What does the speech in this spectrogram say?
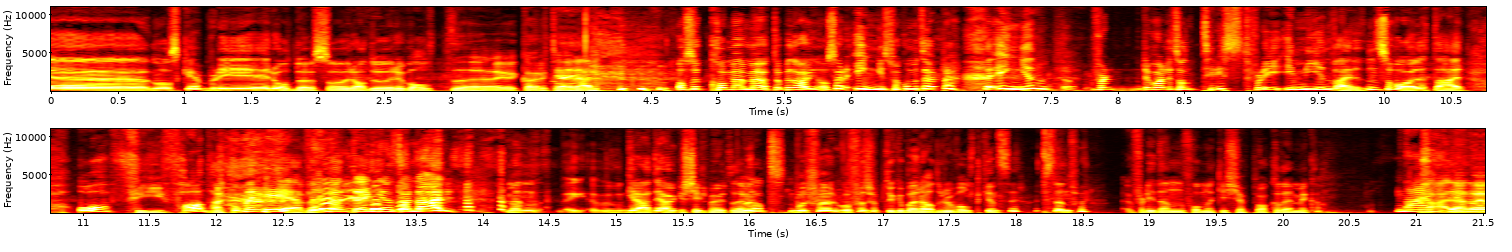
eh, nå skal jeg bli rådløs og Radio Revolt-karakter her. Og så kom jeg møte opp i dag, og så er det ingen som har kommentert det. Det er ingen. For det var litt sånn trist, fordi i min verden så var jo dette her Å, fy faen, her kommer Even med den genseren der! Men eh, greit, jeg har jo ikke skilt meg ut i det hele tatt. hvorfor, hvorfor kjøpte du ikke bare Radio Revolt-genser istedenfor? Fordi den får man ikke kjøpt på Akademika. Nei, Nei, nei,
